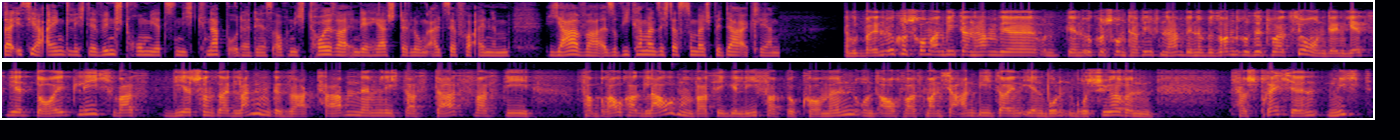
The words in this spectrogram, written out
da ist ja eigentlich der Windstrom jetzt nicht knapp oder der ist auch nicht teurer in der Herstellung, als er vor einem Jahr war. Also wie kann man sich das zum Beispiel da erklären? Ja gut, bei den Ökostromanbietern haben wir und den Ökostromtarifen haben wir eine besondere Situation, denn jetzt wird deutlich, was wir schon seit langem gesagt haben, nämlich dass das, was die Verbraucher glauben, was sie geliefert bekommen und auch was manche Anbieter in ihren bunten Broschüren versprechen, nicht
